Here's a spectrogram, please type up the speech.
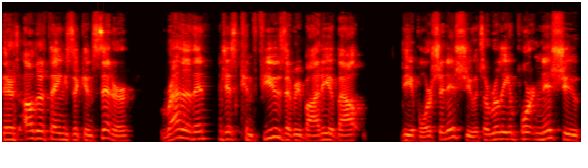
there's other things to consider rather than just confuse everybody about the abortion issue. It's a really important issue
